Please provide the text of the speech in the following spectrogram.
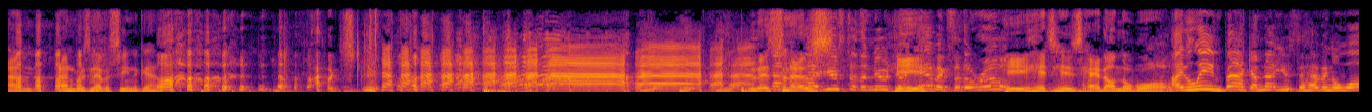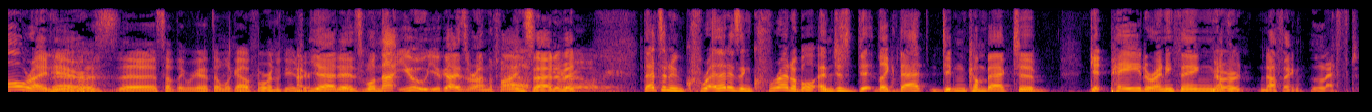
and and was never seen again. Listeners, used to the new he- of the room. he hit his head on the wall. I lean back. I'm not used to having a wall right here. That here. was uh, something we're gonna have to look out for in the future. Yeah, it is. Well, not you. You guys are on the fine side of it. room over here. That's an incre- That is incredible, and just di- like that didn't come back to get paid or anything or nothing. left.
